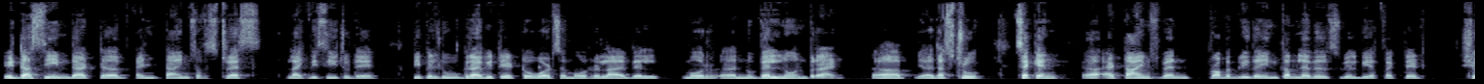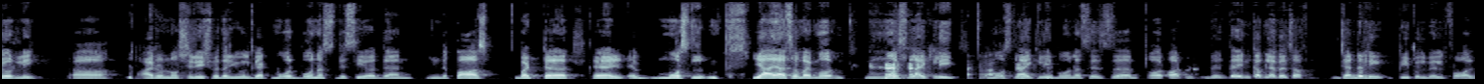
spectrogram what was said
it does seem that uh, in times of stress like we see today, people do gravitate towards a more reliable, more uh, well-known brand. Uh, yeah, that's true. Second, uh, at times when probably the income levels will be affected, surely. Uh, I don't know, Shirish, whether you will get more bonus this year than in the past but uh, uh, most yeah yeah so my mo- most likely most likely bonuses uh, or, or the, income levels of generally people will fall.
